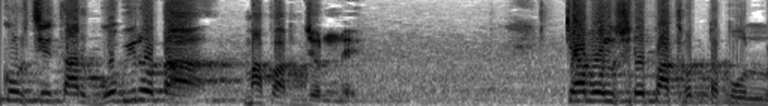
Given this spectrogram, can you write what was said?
করছি তার গভীরতা মাপার জন্যে। কেবল সে পাথরটা পড়ল।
